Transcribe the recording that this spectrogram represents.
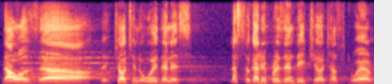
That was uh, the church in the wilderness. Let's look at the present day church as well.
